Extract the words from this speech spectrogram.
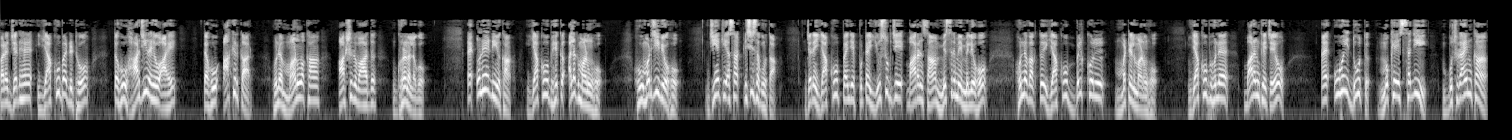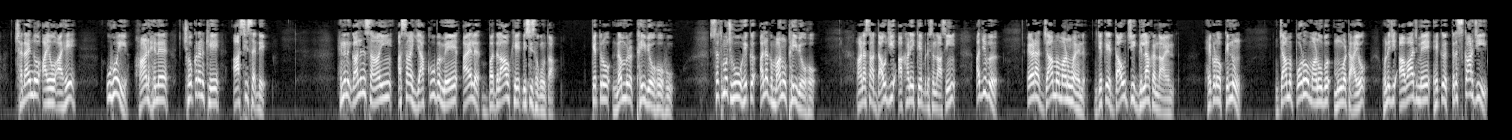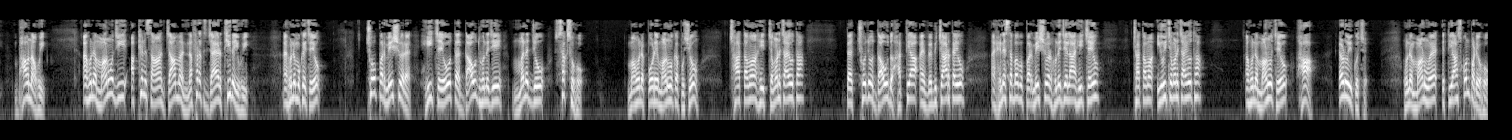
पर जड॒हिं याकूब डि॒ठो त हू हारजी रहियो आहे त हू आख़िरकार हुन माण्हूअ खां आशीर्वाद घुरण लॻो ऐं उन ॾींहं खां याकूब हिकु अलॻि माण्हू हो हू मरिजी वियो हो जीअं की असां ॾिसी सघूं था जड॒हिं याकूब पंहिंजे पुटु यूसुफ जे ॿारनि सां मिस्र में मिलियो हो हुन वक़्तु याकूब बिल्कुलु मटियलु माण्हू हो याकूब हुन ॿारनि खे चयो ऐं उहो ई दूत मूंखे सॼी बुछड़ाइनि खां छॾाईंदो आयो आहे उहो ई हाणे हिन छोकरन खे आसीस ॾे हिननि ॻाल्हियुनि सां ई असां याकूब में आयल बदलाव खे ॾिसी सघूं था केतिरो नम्र ठही वियो हो हू सचमुच हू हिकु अलॻि माण्हू ठही वियो हो हाणे असां दाऊ जी आखाणी खे बि ॾिसंदासीं अॼु बि अहिड़ा जाम माण्हू आहिनि जेके दाऊद जी गिला कंदा आहिनि हिकड़ो किन्नू जाम पोड़ो माण्हू बि मूं वटि आयो हुन जी आवाज़ में हिकु तिरस्कार जी भावना हुई ऐं हुन माण्हूअ जी अखियुनि सां जाम नफ़रत ज़ाहिर थी रही हुई ऐं हुन मूंखे चयो छो परमेश्वर ही चयो त दाऊद हुन जे मन जो शख़्स हो मां हुन पोड़े माण्हूअ खां पुछियो छा तव्हां हीउ चवणु चाहियो था त छो जो दाऊद हत्या ऐं व्यभिचार कयो ऐं हिन सबबि परमेश्वर हुन जे लाइ ई चयो छा तव्हां इहो ई चवणु चाहियो था ऐं हुन माण्हू चयो हा अहिड़ो ई कुझु हुन माण्हूअ इतिहास कोन पढ़ियो हो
